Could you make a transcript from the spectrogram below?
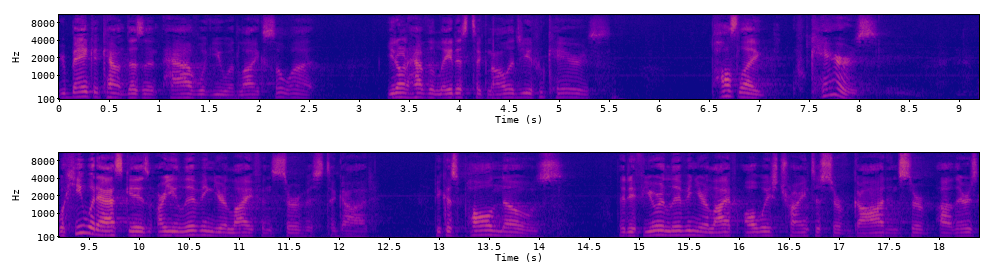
Your bank account doesn't have what you would like, so what? You don't have the latest technology, who cares? Paul's like, who cares? What he would ask is, are you living your life in service to God? Because Paul knows that if you're living your life always trying to serve God and serve others,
